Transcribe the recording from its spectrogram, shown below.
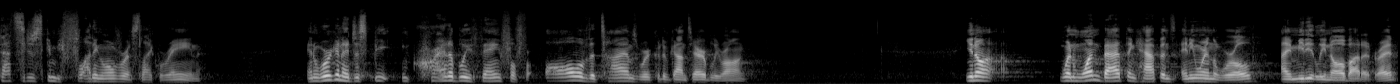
that's just going to be flooding over us like rain. And we're going to just be incredibly thankful for all of the times where it could have gone terribly wrong. You know, when one bad thing happens anywhere in the world, I immediately know about it, right?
